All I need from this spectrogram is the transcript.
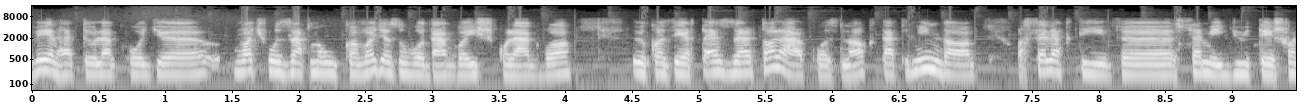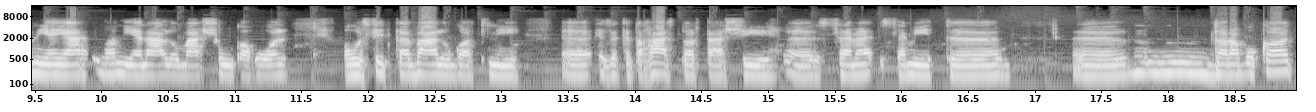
vélhetőleg, hogy vagy hozzák magukkal, vagy az óvodákba, iskolákba, ők azért ezzel találkoznak, tehát mind a, a szelektív személygyűjtés, van ilyen, van ilyen állomásunk, ahol, ahol szét kell válogatni ezeket a háztartási szeme, szemét darabokat,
